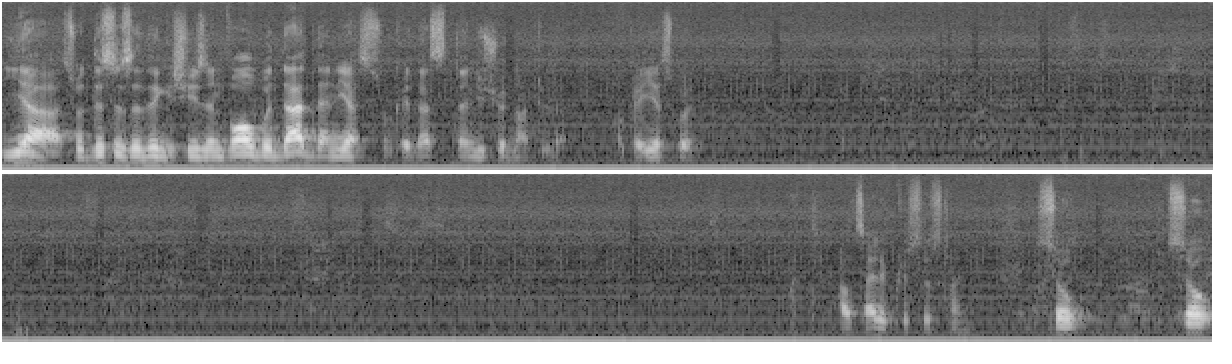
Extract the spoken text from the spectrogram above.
Yeah, so this is the thing. If she's involved with that, then yes, okay, that's then you should not do that. Okay, yes, good. Outside of Christmas time. So, so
